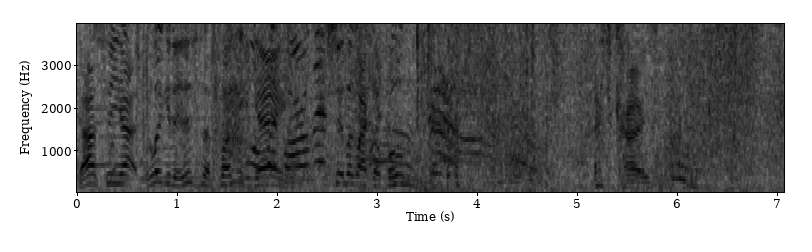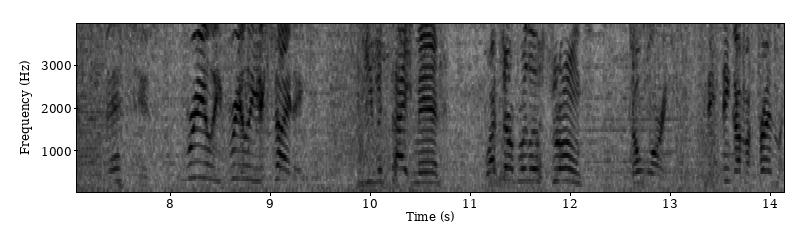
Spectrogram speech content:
Y'all see, how, look at it. This is a fucking You game. Shit look like a movie. That's crazy. This is really, really exciting. Keep it tight, man. Watch out for those drones. Don't worry. They think I'm a friendly.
